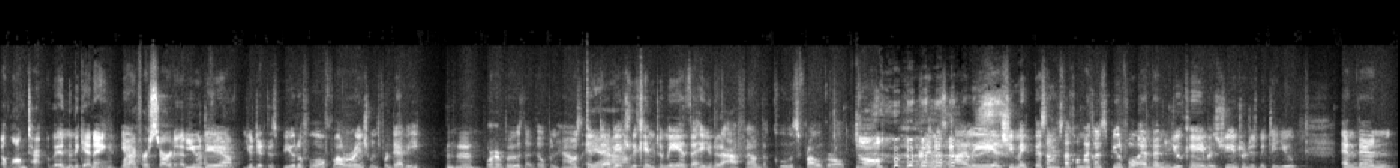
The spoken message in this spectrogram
a long time in the beginning when I first started. You did. Yeah. You did this beautiful flower arrangements for Debbie Mm-hmm. for her booth at the open house, and Debbie actually came to me and said, "Hey, you know, I found the coolest flower girl. Oh. Her name is Kylie, and she made this." And I was like, "Oh my God, it's beautiful!" And then you came, and she introduced me to you, and then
